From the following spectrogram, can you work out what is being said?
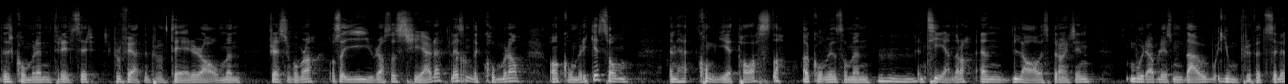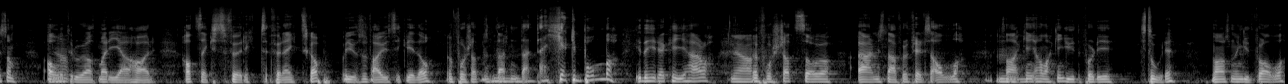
det kommer en frelser. Profetene profeterer da om en frelser som kommer. da Og så i jula så skjer det. liksom Det kommer han Og han kommer ikke som en konge i et palass. da Han kommer jo som en, en tjener. da En lavest bransjen. Mora blir som, Det er jo jomfrufødsel, liksom. Alle Ja. tror at Maria har hatt sex før, før en ekteskap. Og Josef er usikker i det òg. Men fortsatt, er, sånn- det, er, det er helt i bånn i det hierarkiet her. da Ja. Men fortsatt så er han sånn her for å frelse alle. Så han, er ikke, han er ikke en gud for de store, han er sånn en gutt for alle.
